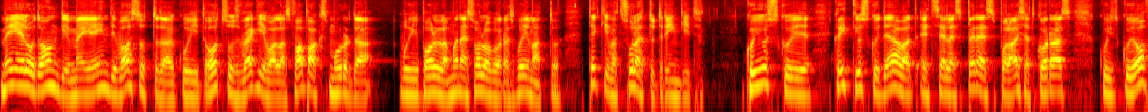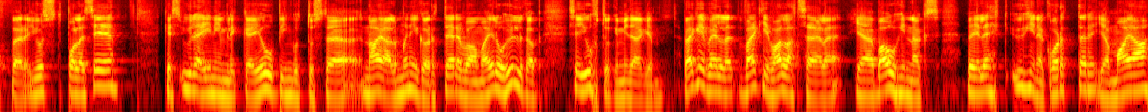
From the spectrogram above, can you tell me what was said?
meie elud ongi meie endi vastutada, kuid otsus vägivallas vabaks murda võib olla mõnes olukorras võimatu. tekivad suletud ringid kui justkui, kõik justkui teavad, et selles peres pole asjad korras, kuid kui ohver just pole see, kes üleinimlike jõupingutuste najal mõnikord terve oma elu hülgab, see ei juhtugi midagi. vägivalla, vägivallatsejale jääb auhinnaks veel ehk ühine korter ja maja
